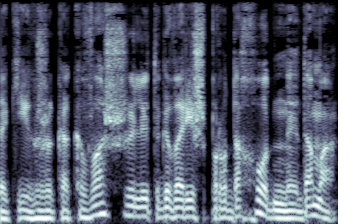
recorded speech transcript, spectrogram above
Таких же, как ваш, или ты говоришь про доходные дома?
